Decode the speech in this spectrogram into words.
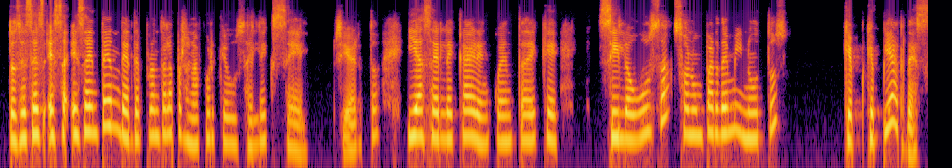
entonces, es, es, entender de pronto a la persona por qué usa el Excel, ¿cierto? Y hacerle caer en cuenta de que si lo usa, son un par de minutos que, pierdes,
